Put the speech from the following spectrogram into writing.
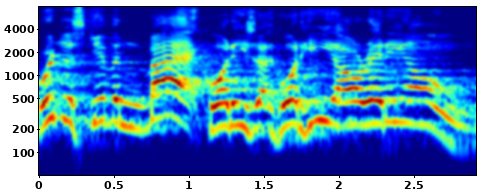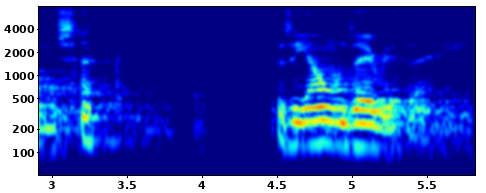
We're just giving back what, he's, what He already owns. Because He owns everything.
